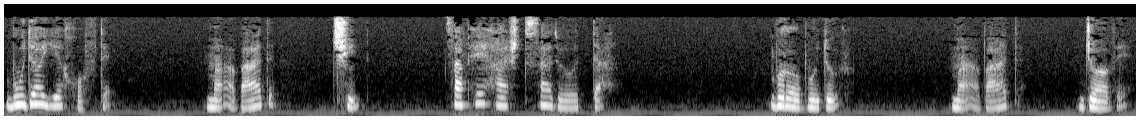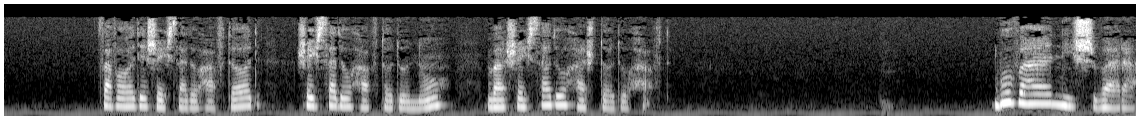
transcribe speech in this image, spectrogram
بودای خفته. معبد چین. صفحه 810 بودور. معبد جاوه. صفحات 670 679 و 687 بوون نیشوره.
